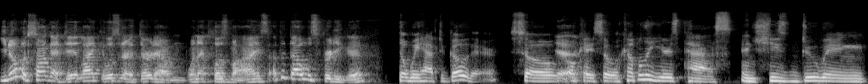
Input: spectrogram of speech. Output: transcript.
You know what song I did like? It was in her third album. When I closed my eyes, I thought that was pretty good. so we have to go there so Yeah. okay so a couple of years pass and she's doing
